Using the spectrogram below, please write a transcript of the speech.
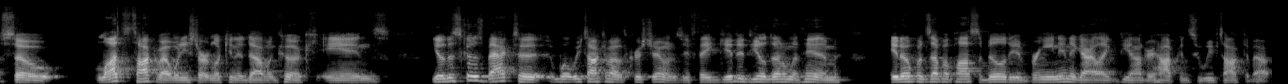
so lots to talk about when you start looking at Dalvin Cook. And, you know, this goes back to what we talked about with Chris Jones. If they get a deal done with him, it opens up a possibility of bringing in a guy like DeAndre Hopkins, who we've talked about.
